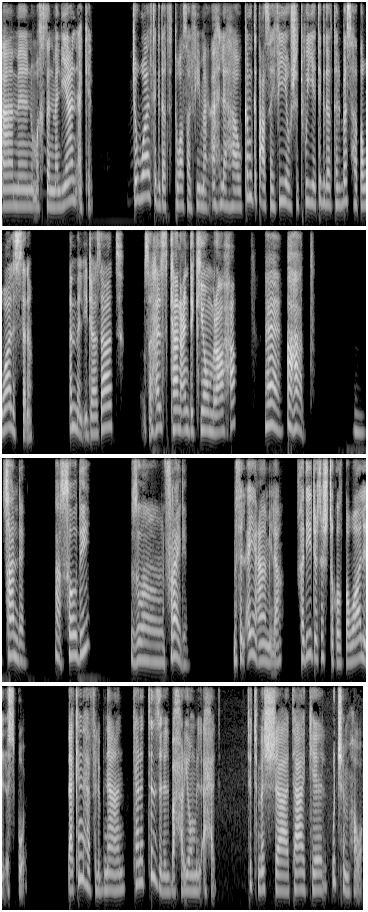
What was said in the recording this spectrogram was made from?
آمن ومخزن مليان أكل. جوال تقدر تتواصل فيه مع أهلها وكم قطعة صيفية وشتوية تقدر تلبسها طوال السنة. أما الإجازات هل كان عندك يوم راحة؟ إيه أحد. ساندي أر سعودي زو فرايدي مثل أي عاملة خديجة تشتغل طوال الأسبوع. لكنها في لبنان كانت تنزل البحر يوم الأحد. تتمشى تاكل وتشم هواء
